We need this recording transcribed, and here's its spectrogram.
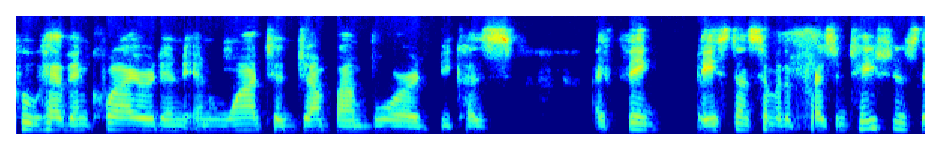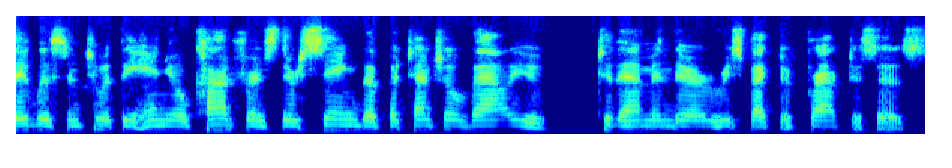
who have inquired and, and want to jump on board because I think based on some of the presentations they listened to at the annual conference, they're seeing the potential value to them in their respective practices.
